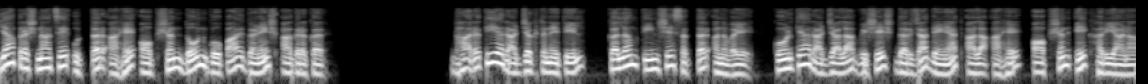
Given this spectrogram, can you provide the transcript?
या प्रश्नाचे उत्तर आहे ऑप्शन दोन गोपाळ गणेश आग्रकर. भारतीय राज्यघटनेतील कलम तीनशे सत्तर अन्वये कोणत्या राज्याला विशेष दर्जा देण्यात आला आहे? ऑप्शन एक हरियाणा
